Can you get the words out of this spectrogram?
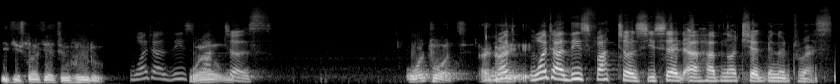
it is not yet Uhuru. What are these Well, factors? What, what? I What, what are these factors you said uh, have not yet been addressed?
